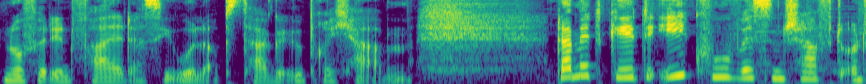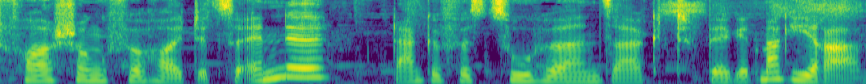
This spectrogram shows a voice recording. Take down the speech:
nur für den Fall, dass Sie Urlaubstage übrig haben. Damit geht IQ Wissenschaft und Forschung für heute zu Ende. Danke fürs Zuhören, sagt Birgit Magira.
